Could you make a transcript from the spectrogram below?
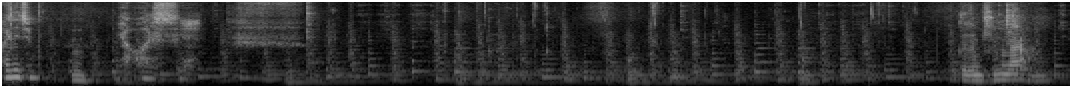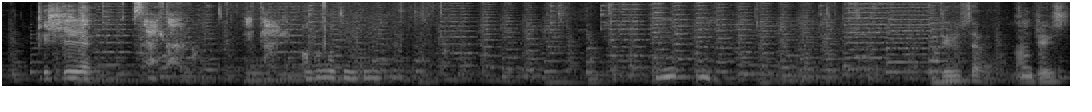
Anneciğim Kızım şunu ver. Pişiyi. Selda. Alamadım bunu. Ceviz sever. Ben ceviz.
